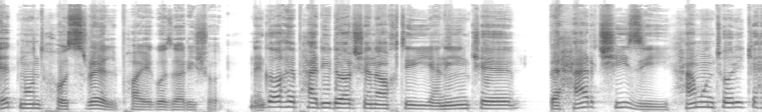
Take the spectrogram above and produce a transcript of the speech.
ادموند هوسرل پایگذاری شد. نگاه پدیدار شناختی یعنی اینکه به هر چیزی همونطوری که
